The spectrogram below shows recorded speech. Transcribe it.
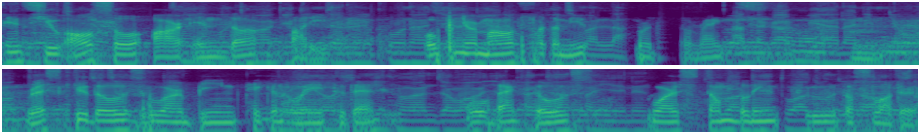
since you also are in the body. Open your mouth for the mute, for the rights. 아사가 그의 하나님 여호와께 Rescue those who are being taken away to death. Hold back those who are stumbling to the slaughter.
